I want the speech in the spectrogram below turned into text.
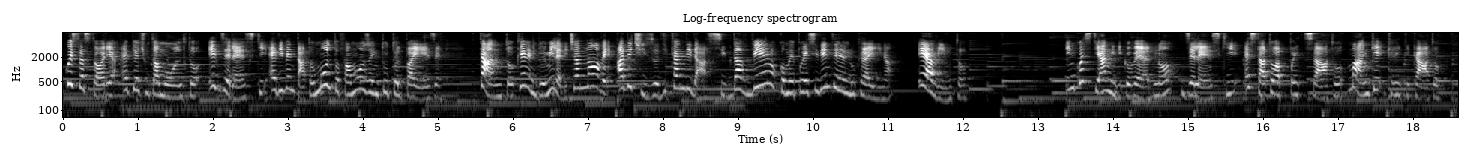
Questa storia è piaciuta molto e Zelensky è diventato molto famoso in tutto il paese, tanto che nel 2019 ha deciso di candidarsi davvero come presidente dell'Ucraina e ha vinto. In questi anni di governo, Zelensky è stato apprezzato ma anche criticato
